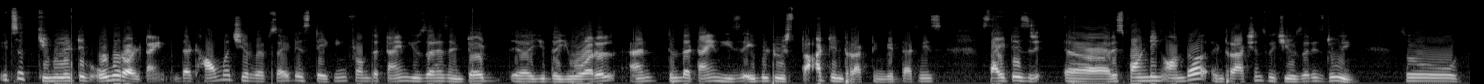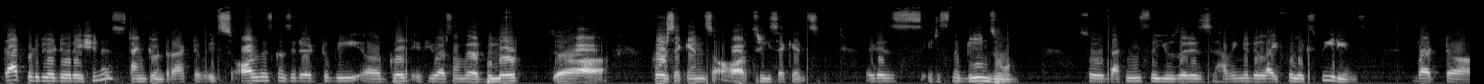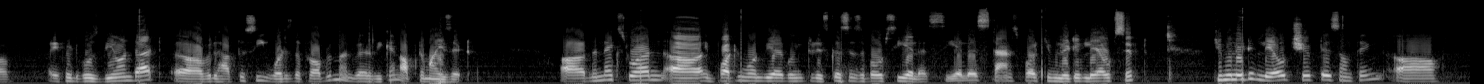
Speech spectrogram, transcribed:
It's a cumulative overall time that how much your website is taking from the time user has entered uh, the URL and till the time he's able to start interacting with. That means site is uh, responding on the interactions which user is doing so that particular duration is time to interactive. It's always considered to be uh, good if you are somewhere below uh, 4 seconds or 3 seconds. It is it is in the green zone. So that means the user is having a delightful experience. But uh, if it goes beyond that uh, we'll have to see what is the problem and where we can optimize it. Uh, the next one uh, important one we are going to discuss is about CLS CLS stands for cumulative layout shift. Cumulative layout shift is something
